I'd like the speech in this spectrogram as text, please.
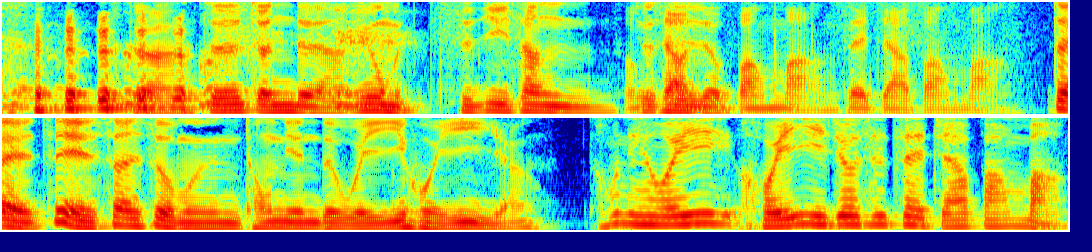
对啊，这是真的啊，因为我们实际上从小就帮忙，在家帮忙，对，这也算是我们童年的唯一回忆啊。童年唯一回忆就是在家帮忙。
